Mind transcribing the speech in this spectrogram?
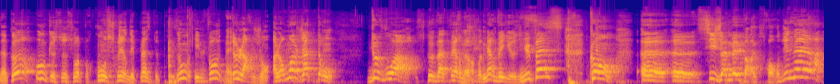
d'accord, ou que ce soit pour construire des places de prison, il faut de l'argent. Alors moi, j'attends de voir ce que va faire notre merveilleuse NUPES quand, euh, euh, si jamais par extraordinaire,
